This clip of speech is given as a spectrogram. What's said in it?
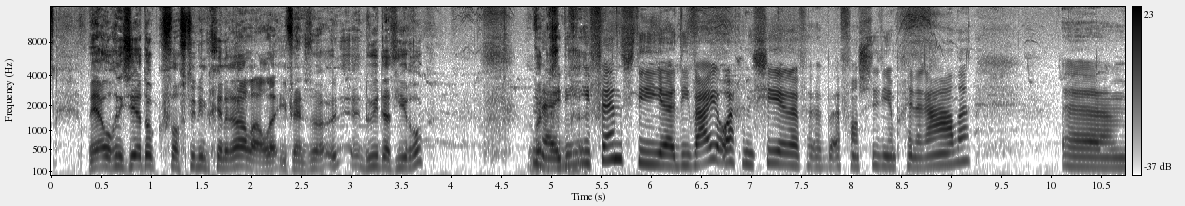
maar jij organiseert ook van Studium Generale alle events. Eh, Doe je dat hier ook? Wat Nee, die events die, eh, die wij organiseren van Studium Generale, ehm,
